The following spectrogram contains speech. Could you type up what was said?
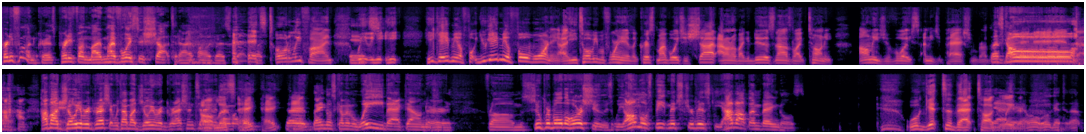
pretty fun, Chris. Pretty fun. My my voice is shot today. I apologize for that. it's totally fine. We, he, he he gave me a full. You gave me a full warning. Uh, he told me beforehand. He was like, "Chris, my voice is shot. I don't know if I can do this." And I was like, "Tony, I don't need your voice. I need your passion, brother." let's go. And, uh, How about Joey regression? We're talking about Joey regression today. oh, We're listen, talking about hey, hey, the hey. Bengals coming way back down to earth from Super Bowl the horseshoes. We almost beat Mitch Trubisky. How about them Bengals? We'll get to that talk yeah, later. yeah, well, we'll get to that.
